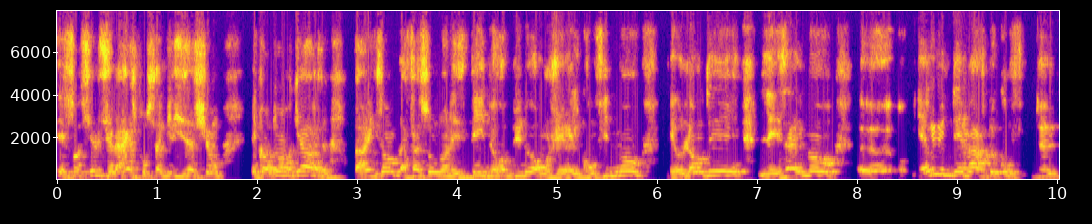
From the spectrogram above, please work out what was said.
essentiel, c'est la responsabilisation. Et quand on regarde, par exemple, la façon dont les pays d'Europe du Nord ont géré le confinement, les Hollandais, les Allemands, euh, il y a eu une démarche de,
